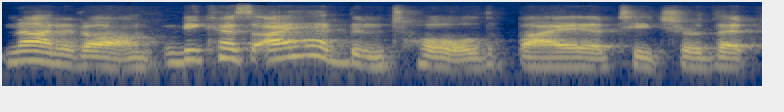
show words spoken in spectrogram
Not at all, because I had been told by a teacher that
